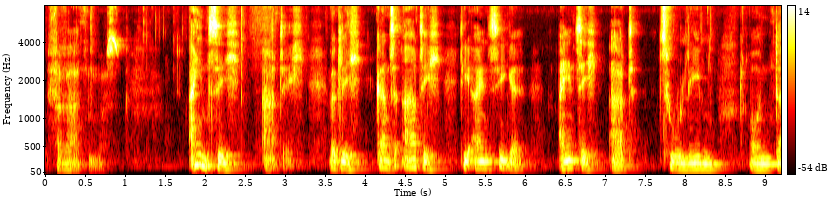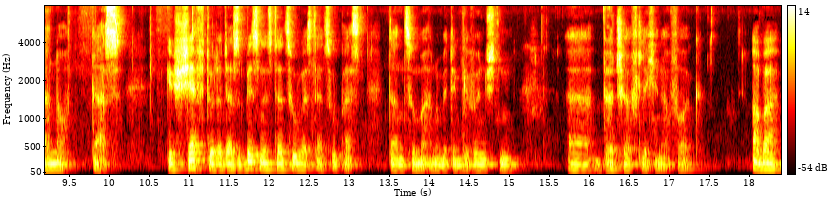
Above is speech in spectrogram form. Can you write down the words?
verraten muss. Einzigartig, wirklich ganz artig, die einzige Einzigart zu leben und dann noch das Geschäft oder das Business dazu, was dazu passt, dann zu machen mit dem gewünschten äh, wirtschaftlichen Erfolg. Aber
